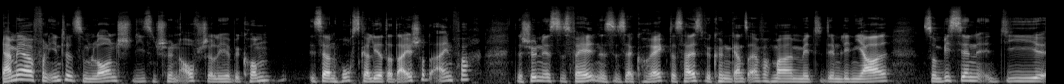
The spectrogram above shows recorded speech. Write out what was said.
Wir haben ja von Intel zum Launch diesen schönen Aufsteller hier bekommen ist ja ein hochskalierter Die-Shot einfach. Das Schöne ist, das Verhältnis ist ja korrekt. Das heißt, wir können ganz einfach mal mit dem Lineal so ein bisschen die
